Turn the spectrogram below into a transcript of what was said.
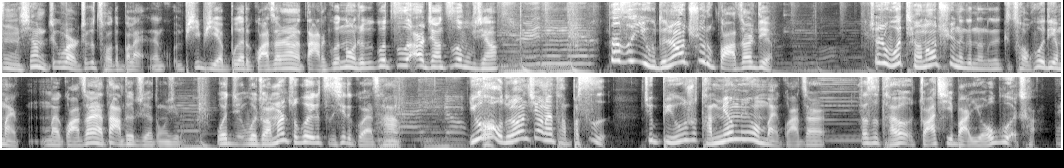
嗯，行，这个味儿，这个炒的不赖，皮皮也剥的，瓜子儿让人大的，给我弄这个，给我自二斤自五斤。但是有的人去了瓜子儿店，就是我挺能去那个那那个炒货店买买瓜子儿呀、大豆这些东西的。我就我专门做过一个仔细的观察，有好多人进来他不是，就比如说他明明要买瓜子儿，但是他要抓起一把腰果吃。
